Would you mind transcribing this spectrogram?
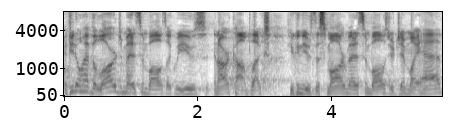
If you don't have the large medicine balls like we use in our complex, you can use the smaller medicine balls your gym might have.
